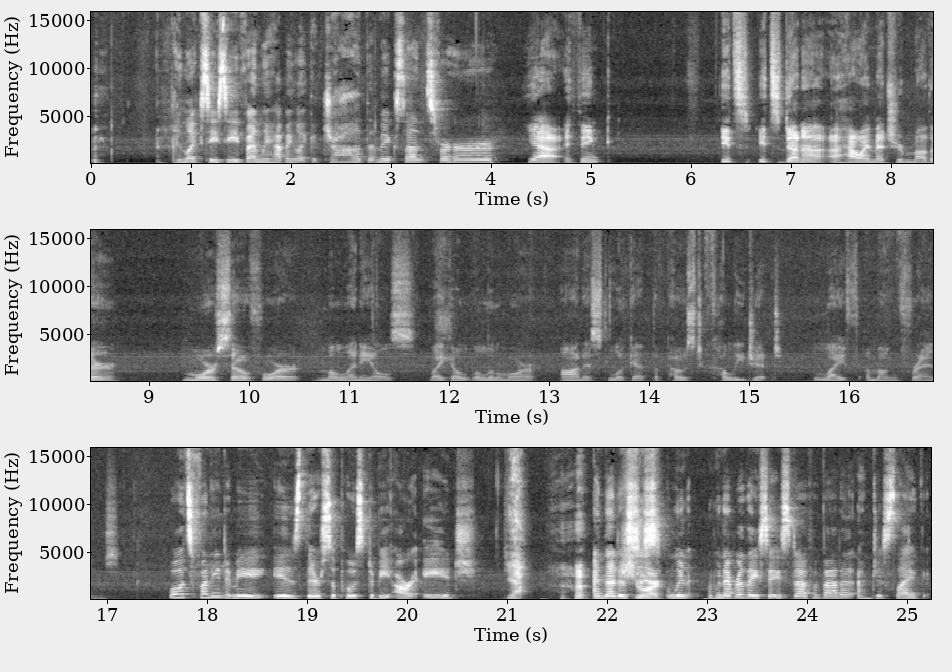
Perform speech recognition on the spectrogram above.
And like Cece finally having like a job that makes sense for her. yeah, I think it's it's done a, a How I Met Your Mother more so for millennials, like a, a little more honest look at the post collegiate life among friends. Well, what's funny to me is they're supposed to be our age, Yeah. and that is Sure. just when whenever they say stuff about it, I'm just like,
